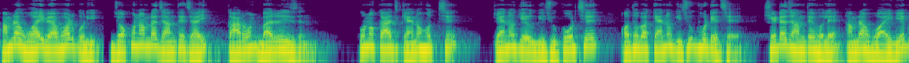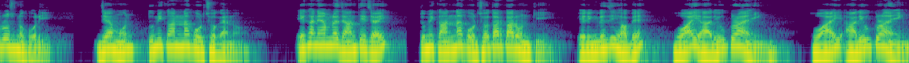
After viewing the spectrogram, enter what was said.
আমরা হোয়াই ব্যবহার করি যখন আমরা জানতে চাই কারণ বা রিজন কোনো কাজ কেন হচ্ছে? কেন কেউ কিছু করছে? অথবা কেন কিছু ঘটেছে? সেটা জানতে হলে আমরা হোয়াই দিয়ে প্রশ্ন করি। যেমন, তুমি কান্না করছ কেন? এখানে আমরা জানতে চাই, তুমি কান্না করছ, তার কারণ কি? এর ইংরেজি হবে why are you crying why are you crying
